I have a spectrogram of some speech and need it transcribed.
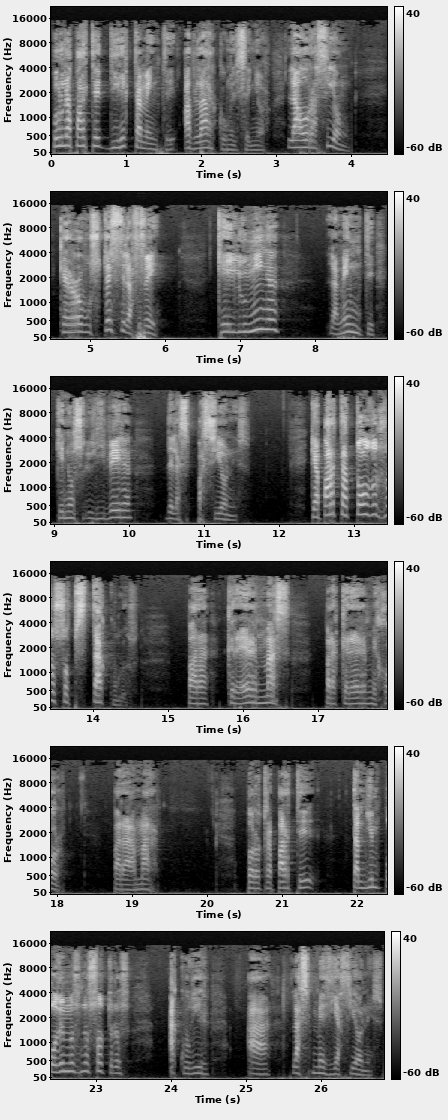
Por una parte, directamente hablar con el Señor, la oración, que robustece la fe, que ilumina la mente, que nos libera de las pasiones, que aparta todos los obstáculos para creer más, para creer mejor, para amar. Por otra parte, también podemos nosotros acudir a las mediaciones,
